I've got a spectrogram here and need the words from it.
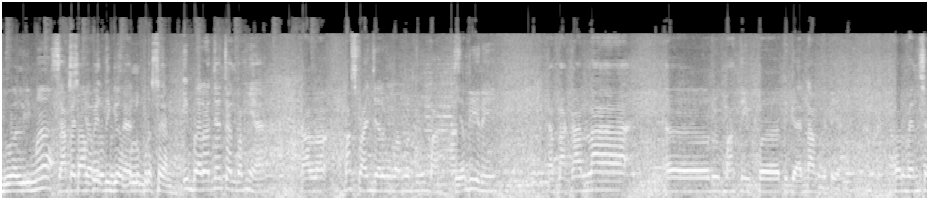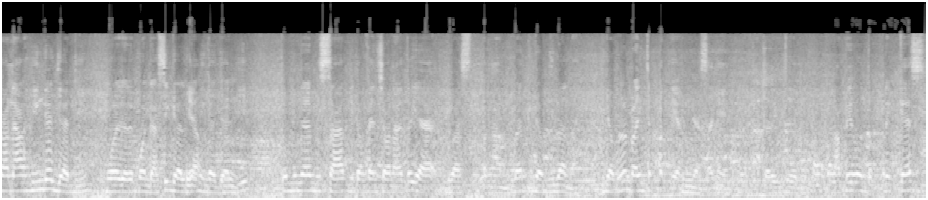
25 Sampai sampai 30 persen. Ibaratnya contohnya, kalau Mas Fajar membangun rumah Yap. sendiri, katakanlah eh, rumah tipe 36 gitu ya, konvensional hingga jadi, mulai dari pondasi galian Yap. hingga jadi, kemungkinan besar di konvensional itu ya dua setengah bulan, tiga bulan lah, tiga bulan paling cepat ya biasanya dari itu. Tapi untuk precast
